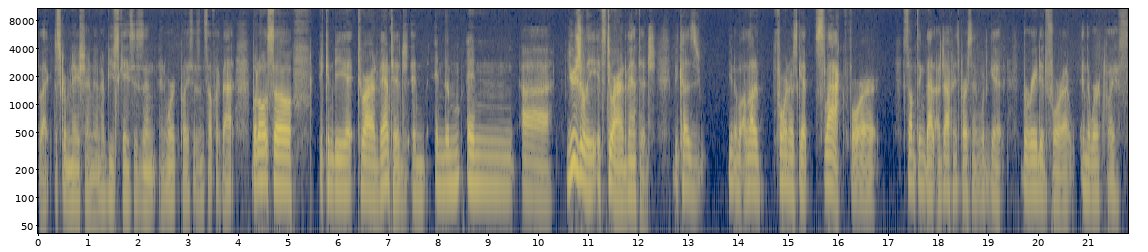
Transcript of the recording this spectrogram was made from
like discrimination and abuse cases and, in workplaces and stuff like that. But also, it can be to our advantage. In in the in uh, usually it's to our advantage because you know a lot of foreigners get slack for something that a Japanese person would get berated for in the workplace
